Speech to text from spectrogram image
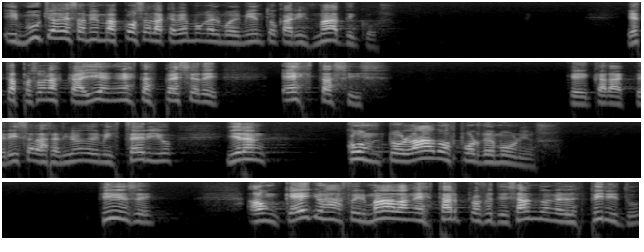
Y muchas de esas mismas cosas las que vemos en el movimiento carismáticos. Y estas personas caían en esta especie de éxtasis que caracteriza las religiones de misterio y eran controlados por demonios. Fíjense, aunque ellos afirmaban estar profetizando en el Espíritu,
